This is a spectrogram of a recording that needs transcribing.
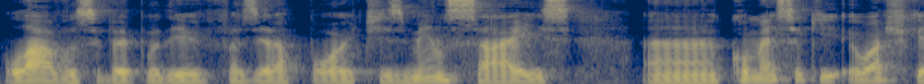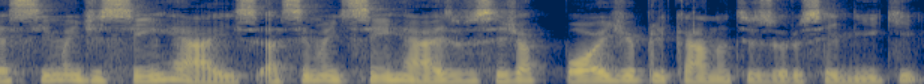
Lá você vai poder fazer aportes mensais Uh, começa aqui, eu acho que acima de 100 reais. Acima de 100 reais você já pode aplicar no Tesouro Selic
